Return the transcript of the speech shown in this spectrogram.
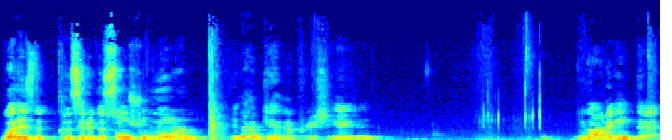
what is the considered the social norm, you're not getting appreciated. You gotta eat that.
